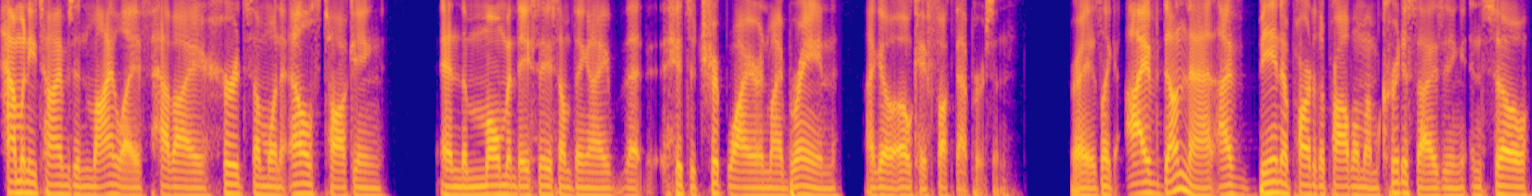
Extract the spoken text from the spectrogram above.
how many times in my life have I heard someone else talking and the moment they say something I that hits a tripwire in my brain, I go, okay, fuck that person right? It's like I've done that. I've been a part of the problem I'm criticizing. And so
